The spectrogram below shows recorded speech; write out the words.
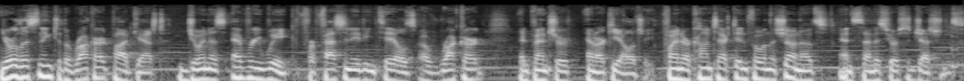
You're listening to the Rock Art Podcast. Join us every week for fascinating tales of rock art, adventure, and archaeology. Find our contact info in the show notes and send us your suggestions.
